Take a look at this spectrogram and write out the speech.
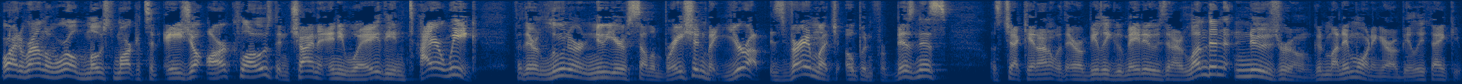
All right, around the world, most markets in Asia are closed, in China anyway, the entire week for their Lunar New Year celebration, but Europe is very much open for business. Let's check in on it with Arabile Gumede, who's in our London newsroom. Good Monday morning, Arabile. Thank you.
